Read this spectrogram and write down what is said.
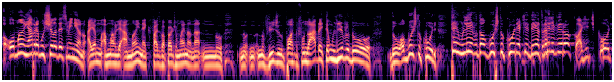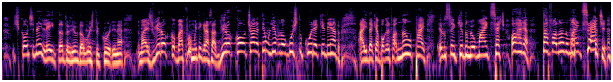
Ô mãe, abre a mochila desse menino. Aí a, a, a mãe, né, que faz o papel de mãe no, no, no, no, vídeo do Porta do Fundo, abre e tem um livro do, do Augusto Cury. Tem um livro do Augusto Cury aqui dentro. Ele virou. A gente, coach, os coaches nem leem tanto o livro do Augusto. Cury, né? Mas virou. Mas foi muito engraçado. Virou coach, olha, tem um livro do Augusto Cury aqui dentro. Aí daqui a pouco ele fala: Não, pai, eu não sei o que do meu mindset. Olha, tá falando mindset.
